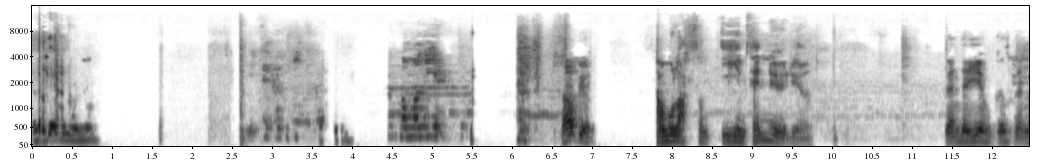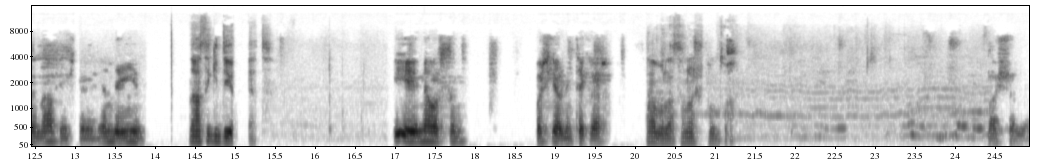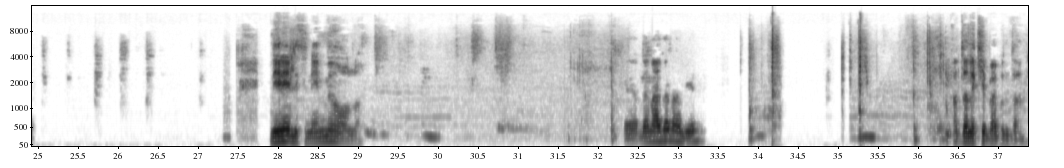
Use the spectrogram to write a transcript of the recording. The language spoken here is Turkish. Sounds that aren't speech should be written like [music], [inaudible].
Hoş geldin. Mamanı ye. Ne yapıyorsun? Tavulasın. İyiyim. Sen ne örüyorsun? Ben de iyiyim kız. Ben de ne yapayım işte. Ben de iyiyim. Nasıl gidiyor hayat? İyi ne olsun. Hoş geldin tekrar. Tavulasın. Hoş bulduk. Maşallah. Nerelisin emmi oğlu? Ee, ben Adanalıyım. Adana kebabından.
